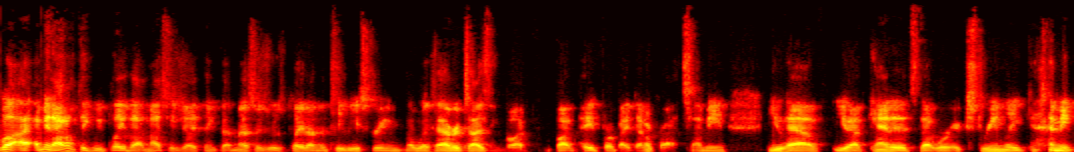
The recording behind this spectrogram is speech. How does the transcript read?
Well, I, I, mean, I don't think we played that message. I think that message was played on the TV screen, with advertising bought, bought paid for by Democrats. I mean, you have you have candidates that were extremely. I mean,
